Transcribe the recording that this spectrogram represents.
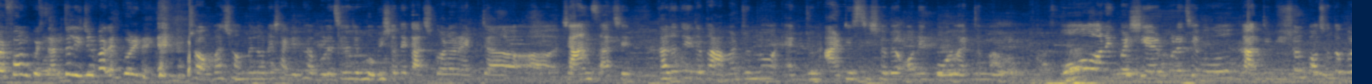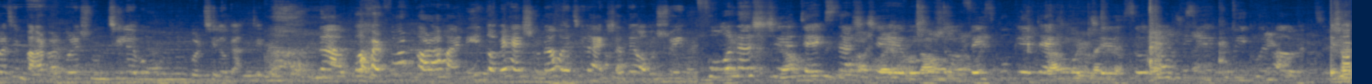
পারফর্ম করছে। আমি তো লিচুর বাগান করি নাই। সংবাদ সম্মেলনে শাকিব ভাই বলেছিলেন যে ভবিষ্যতে কাজ করার একটা চান্স আছে। তাহলে তো এটা তো আমার জন্য একজন আর্টিস্ট হিসেবে অনেক বড় একটা ও অনেকবার শেয়ার করেছে ও গানটি ভীষণ পছন্দ করেছেন বারবার করে শুনছিল এবং গুনগুন করছিল গানটি। না পারফর্ম করা হয়নি। তবে হ্যাঁ শোনা হয়েছিল একসাথে অবশ্যই ফোন আসছে টেক্সট আসছে ফেসবুকে ট্যাগ করছে। মিলিয়ে খুবই খুবই ভালো লাগছে। সব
